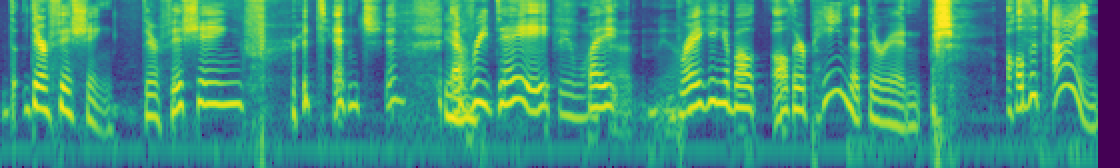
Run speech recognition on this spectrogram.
th- they're fishing. They're fishing for attention Yeah. every day by yeah. bragging about all their pain that they're in all the time.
